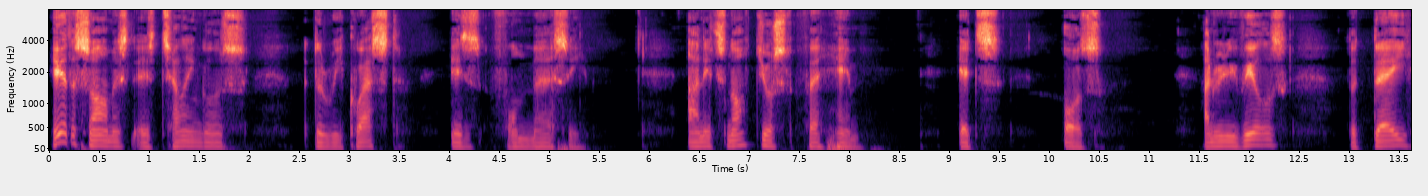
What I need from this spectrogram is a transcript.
Here the psalmist is telling us the request is for mercy. And it's not just for him, it's us. And he reveals that they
